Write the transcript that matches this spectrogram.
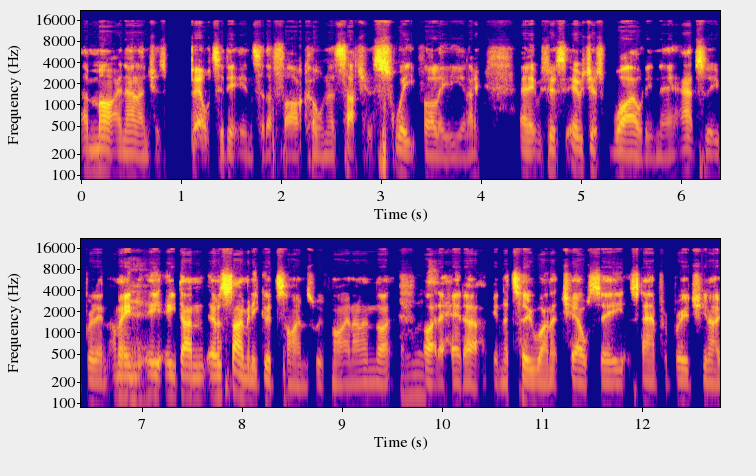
And Martin Allen just belted it into the far corner, such a sweet volley, you know, and it was just it was just wild in there, absolutely brilliant. I mean, Yeah. he, he done there was so many good times with Martin Allen, like like the header in the two one at Chelsea, at Stamford Bridge, you know.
